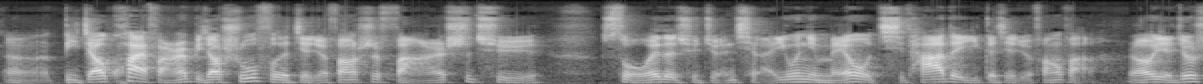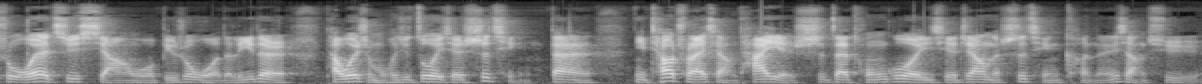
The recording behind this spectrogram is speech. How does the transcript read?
呃比较快，反而比较舒服的解决方式，反而是去。所谓的去卷起来，因为你没有其他的一个解决方法了。然后也就是说，我也去想，我比如说我的 leader 他为什么会去做一些事情，但你跳出来想，他也是在通过一些这样的事情，可能想去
